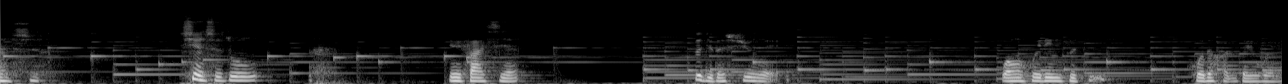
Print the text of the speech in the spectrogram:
但是，现实中，你会发现自己的虚伪，往往会令自己活得很卑微。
